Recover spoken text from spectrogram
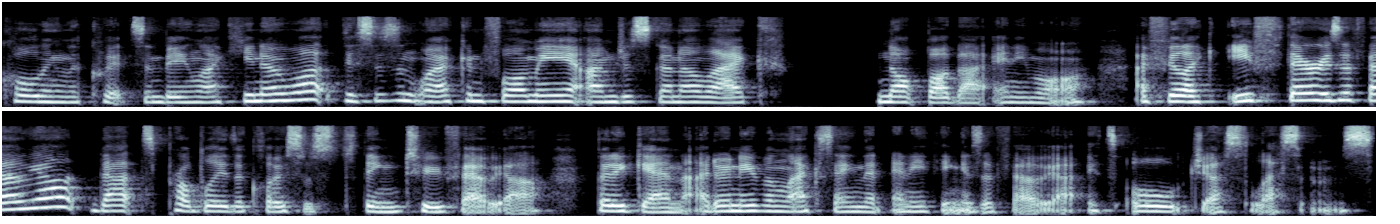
calling the quits and being like, you know what, this isn't working for me. I'm just going to like not bother anymore. I feel like if there is a failure, that's probably the closest thing to failure. But again, I don't even like saying that anything is a failure. It's all just lessons.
